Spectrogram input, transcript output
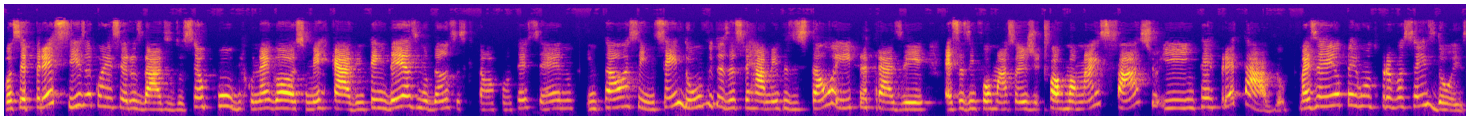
você precisa conhecer os dados do seu público, negócio, mercado, entender as mudanças que estão acontecendo. Então, assim, sem dúvidas, as ferramentas estão aí para trazer essas informações de forma mais fácil e interpretável. Mas aí eu pergunto para vocês dois:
